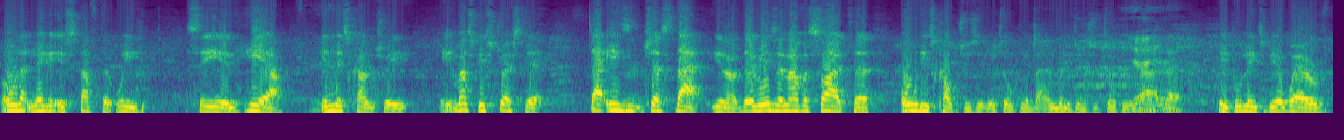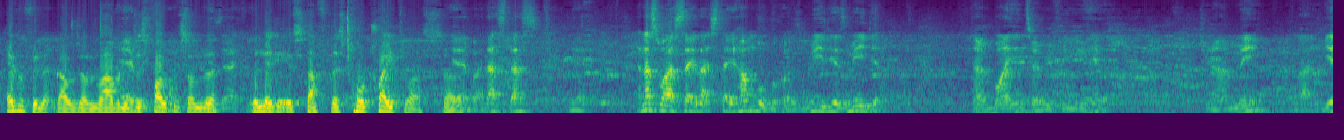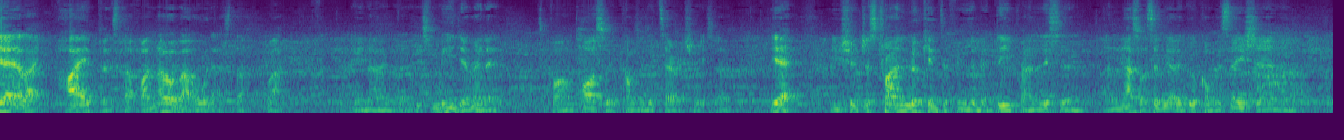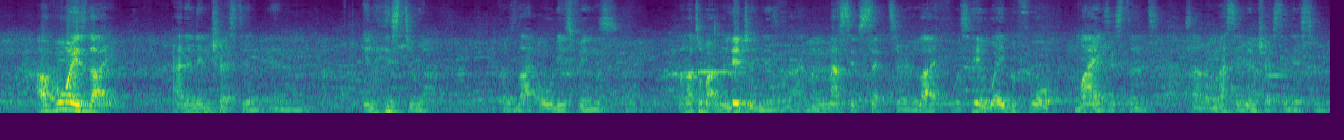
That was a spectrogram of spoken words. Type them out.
all that negative stuff that we see and hear yeah. in this country, it must be stressed that that isn't just that. You know, there is another side to all these cultures that you're talking about and religions you're talking yeah, about. Yeah. That people need to be aware of everything that goes on rather than just focus on the, exactly. the negative stuff that's portrayed to us. So. Yeah, but that's that's yeah, and that's why I say like stay humble because media is media. Don't buy into everything you hear. Do you know what I mean? Like yeah, like hype and stuff. I know about all that stuff, but you know, it's media, innit? It's part and parcel. It comes with the territory. So yeah, you should just try and look into things a bit deeper and listen. And that's what I said. We had a good conversation. And I've always like had an interest in in, in history. Because like all these things when I talk about religion is like a massive sector in life. Was here way before my existence so I have a massive interest in history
